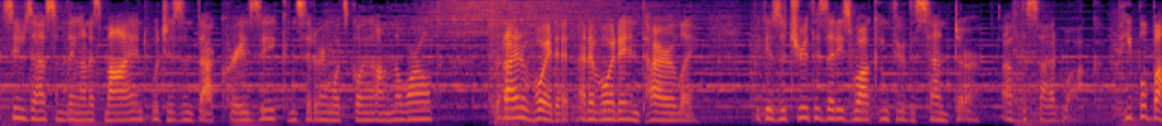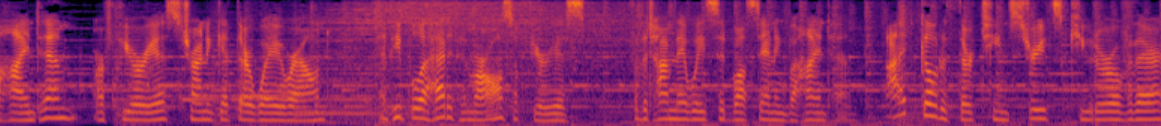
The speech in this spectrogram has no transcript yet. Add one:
Seems to have something on his mind, which isn't that crazy considering what's going on in the world. But I'd avoid it. I'd avoid it entirely. Because the truth is that he's walking through the center of the sidewalk. People behind him are furious, trying to get their way around, and people ahead of him are also furious for the time they wasted while standing behind him. I'd go to 13th Street's cuter over there.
